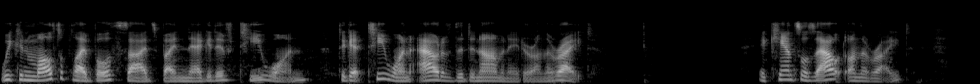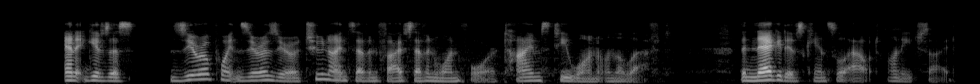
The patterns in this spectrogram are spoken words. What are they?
We can multiply both sides by negative T1 to get T1 out of the denominator on the right. It cancels out on the right, and it gives us 0.00297571 times T1 on the left. The negatives cancel out on each side.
